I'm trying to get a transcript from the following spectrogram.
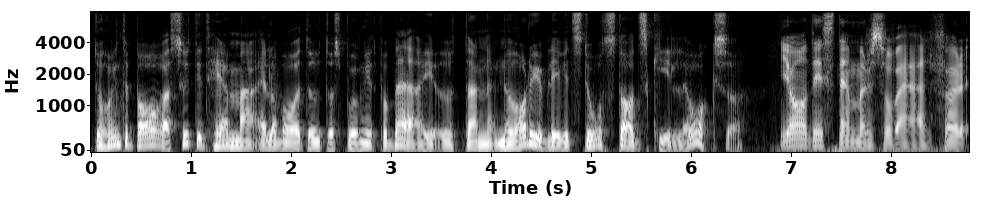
du har inte bara suttit hemma eller varit ute och sprungit på berg utan nu har du ju blivit storstadskille också. Ja, det stämmer så väl. För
